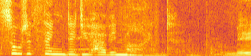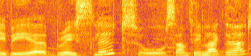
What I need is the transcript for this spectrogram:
What sort of thing did you have in mind? Maybe a bracelet or something like that?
